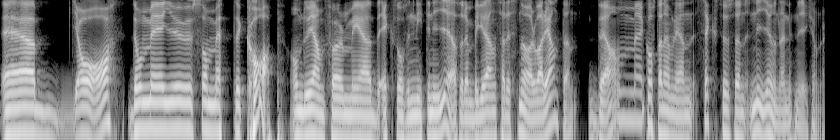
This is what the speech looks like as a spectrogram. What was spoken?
Eh, ja, de är ju som ett kap om du jämför med Exos 99, alltså den begränsade snörvarianten. De kostar nämligen 6999 kronor.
